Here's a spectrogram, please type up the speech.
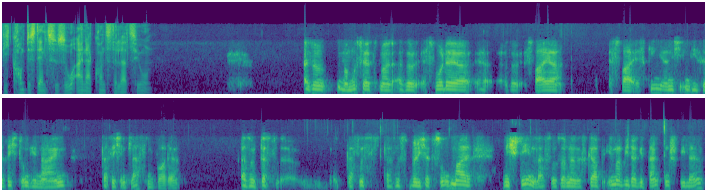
Wie kommt es denn zu so einer Konstellation? Also man muss jetzt mal, also es wurde ja, also es war ja, es war, es ging ja nicht in diese Richtung hinein, dass ich entlassen wurde. Also das, äh, das ist, das ist, würde ich jetzt so mal nicht stehen lassen, sondern es gab immer wieder Gedankenspiele,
